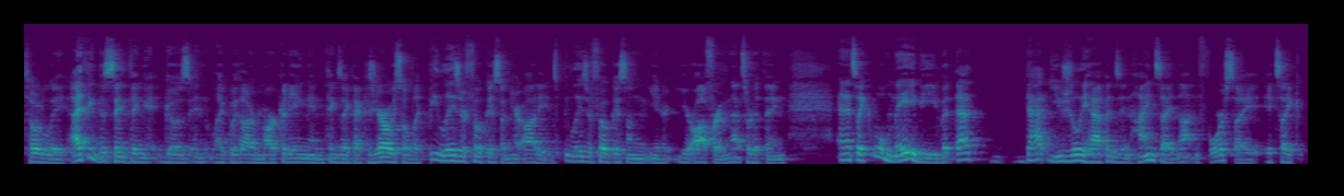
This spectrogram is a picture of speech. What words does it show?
Totally. I think the same thing goes in like with our marketing and things like that. Cause you're always told like, be laser focused on your audience, be laser focused on your, your offering, that sort of thing. And it's like, well, maybe, but that that usually happens in hindsight, not in foresight. It's like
